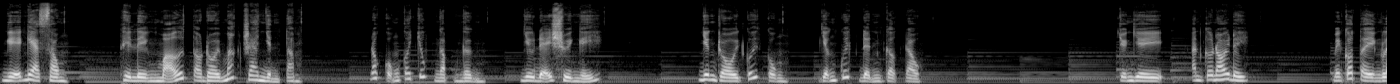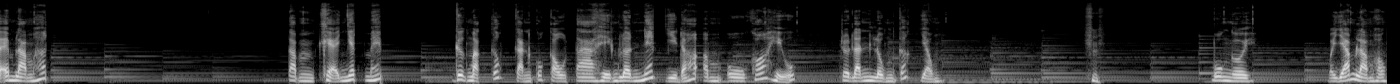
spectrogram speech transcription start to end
Nghĩa nghe xong thì liền mở to đôi mắt ra nhìn Tâm. Nó cũng có chút ngập ngừng như để suy nghĩ. Nhưng rồi cuối cùng vẫn quyết định gật đầu. Chuyện gì anh cứ nói đi. Miễn có tiền là em làm hết. Tâm khẽ nhếch mép. Gương mặt góc cạnh của cậu ta hiện lên nét gì đó âm u khó hiểu rồi lạnh lùng cất giọng. Buông người, mày dám làm không?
